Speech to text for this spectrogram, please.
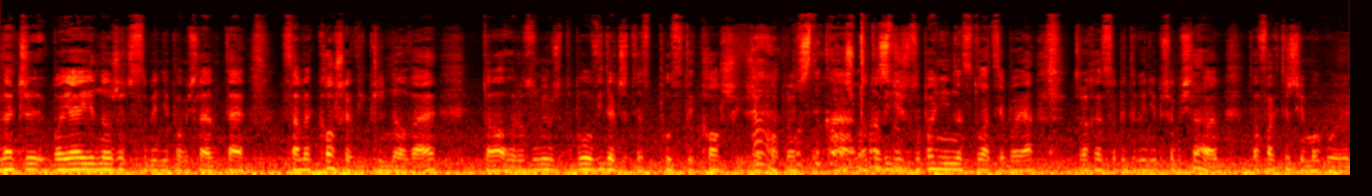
Znaczy, bo ja jedną rzecz sobie nie pomyślałem, te same kosze wiklinowe, to rozumiem, że to było widać, że to jest pusty kosz i że Tak, po prostu... pusty kosz, A, po no to widzisz, zupełnie inna sytuacja, bo ja trochę sobie tego nie przemyślałem. To faktycznie mogły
